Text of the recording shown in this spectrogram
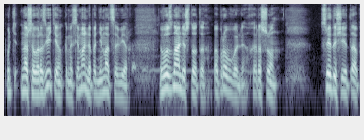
путь нашего развития максимально подниматься вверх. Вы узнали что-то, попробовали, хорошо. Следующий этап,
